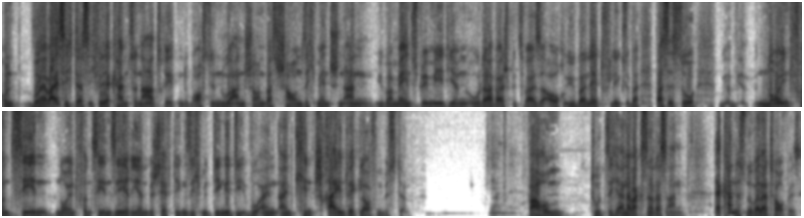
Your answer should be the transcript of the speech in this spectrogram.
Und woher weiß ich das? Ich will ja keinem zu nahe treten. Du brauchst dir nur anschauen, was schauen sich Menschen an? Über Mainstream-Medien oder beispielsweise auch über Netflix, über was ist so, neun von zehn, neun von zehn Serien beschäftigen sich mit Dingen, die, wo ein, ein Kind schreiend weglaufen müsste. Ja. Warum tut sich ein Erwachsener das an? Er kann es nur, weil er taub ist.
